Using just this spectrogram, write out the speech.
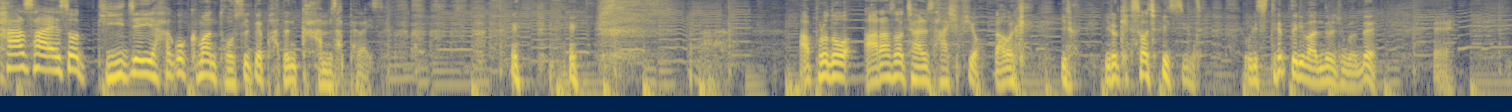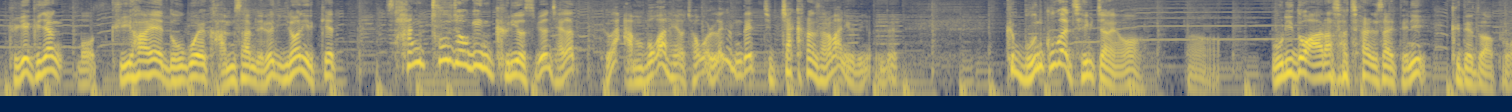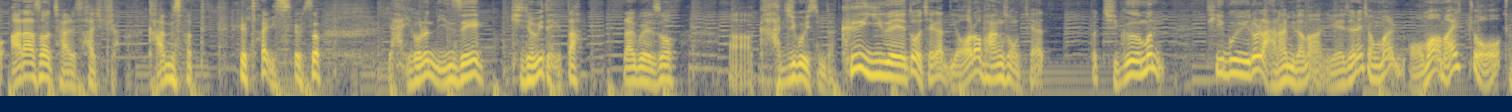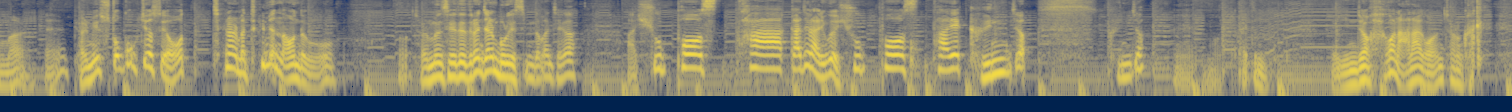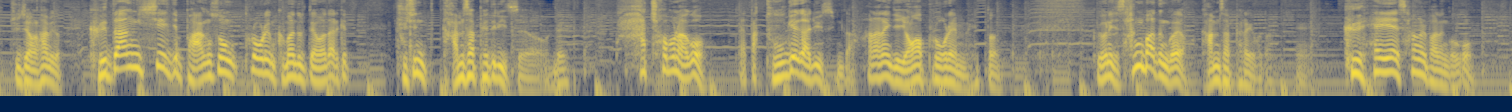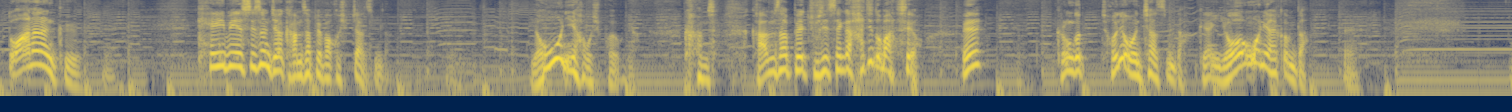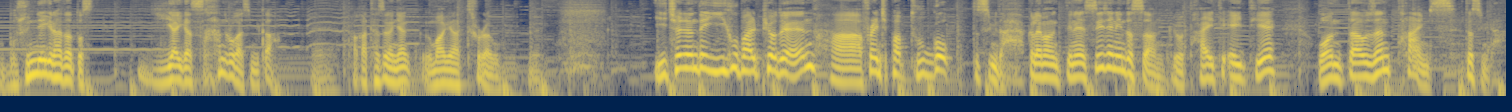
타사에서 DJ 하고 그만뒀을 때 받은 감사패가 있어요. 앞으로도 알아서 잘 사십시오. 라고 이렇게, 이렇게 써져 있습니다. 우리 스탭들이 만들어준 건데, 예. 그게 그냥 뭐 귀하의 노고에 감사합니다. 이런, 이런 이렇게 상투적인 글이었으면 제가 그거 안 보관해요. 저 원래 근데 집착하는 사람 아니거든요. 근데 그 문구가 재밌잖아요. 어, 우리도 알아서 잘 살 테니 그대도 앞으로 알아서 잘 사십시오. 감사 다 있어요. 그래서 야 이거는 인생의 기념이 되겠다라고 해서 아, 가지고 있습니다. 그 이외에도 제가 여러 방송 제가 뭐 지금은 TV를 안 합니다만 예전에 정말 어마어마했죠. 정말 예, 별미 수도꼭지였어요. 채널만 틀면 나온다고. 어, 젊은 세대들은 잘 모르겠습니다만 제가 아, 슈퍼스타까지는 아니고요. 슈퍼스타의 근접 근접 예, 뭐 하여튼 인정하건 안 하건 저는 그렇게 주장을 합니다. 그 당시에 이제 방송 프로그램 그만둘 때마다 이렇게 주신 감사패들이 있어요. 근데 다 처분하고 딱 두 개 가지고 있습니다. 하나는 이제 영화 프로그램 했던 그거는 이제 상 받은 거예요. 감사패라기보다. 예. 그 해에 상을 받은 거고 또 하나는 그 KBS에서는 제가 감사패 받고 싶지 않습니다. 영원히 하고 싶어요, 그냥. 감사, 감사패 주실 생각 하지도 마세요. 예? 그런 것 전혀 원치 않습니다. 그냥 영원히 할 겁니다. 예. 무슨 얘기를 하다 또 이야기가 산으로 갔습니까? 예. 바깥에서 그냥 음악이나 틀으라고. 예. 2000년대 이후 발표된 아, 프렌치 팝 두 곡 듣습니다. 클레망틴의 Season in the Sun 그리고 타히티 에이티의 1000 Times 듣습니다.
